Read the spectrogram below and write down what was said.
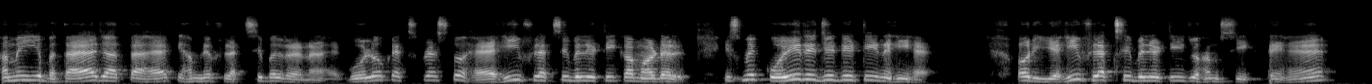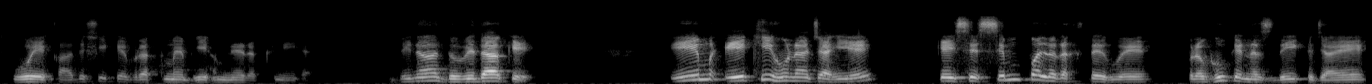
हमें ये बताया जाता है कि हमने फ्लेक्सिबल रहना है। गोलोक एक्सप्रेस तो है ही फ्लेक्सिबिलिटी का मॉडल इसमें कोई रिजिडिटी नहीं है। और यही फ्लेक्सिबिलिटी जो हम सीखते हैं, वो एकादशी के व्रत में भी हमने रखनी है। बिना दुविधा के। एम एक ही होना चाहिए कि इसे सिंपल रखते हुए प्रभु के नज़दीक जाएँ।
